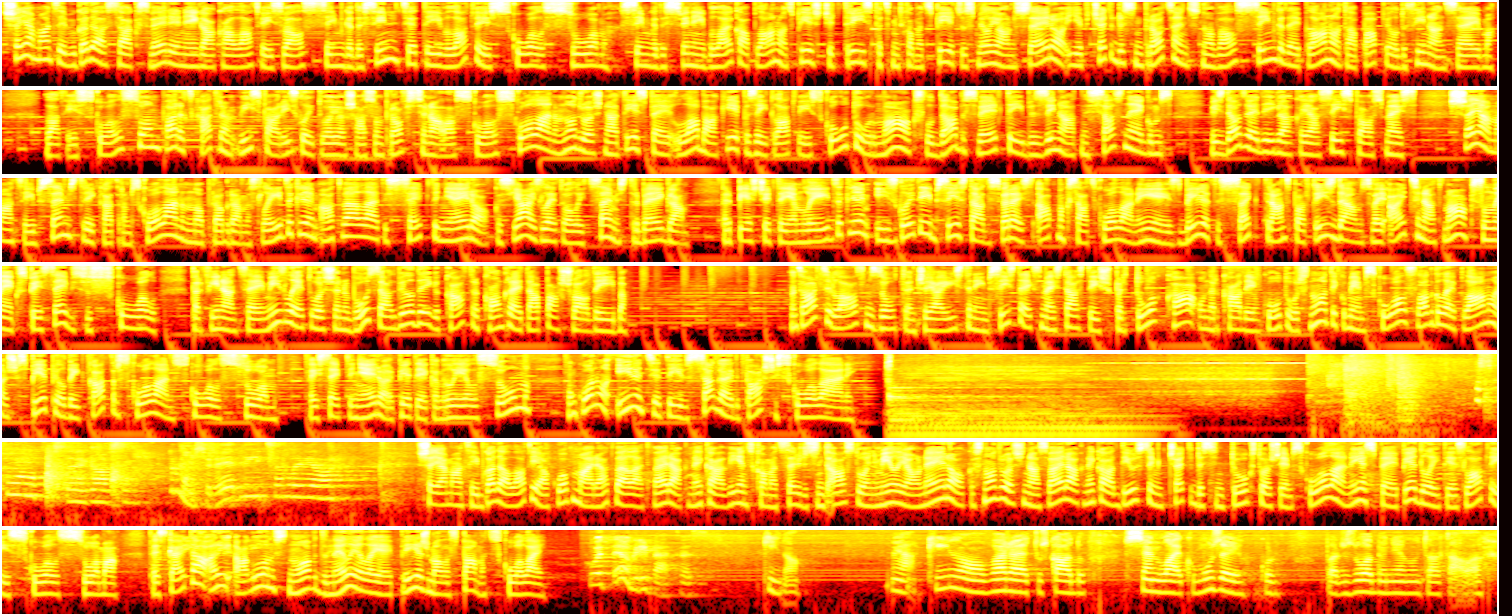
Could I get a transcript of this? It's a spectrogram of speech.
Šajā mācību gadā sākas vērienīgākā Latvijas valsts simtgades iniciatīva Latvijas skolas Soma. Simtgades svinību laikā plānots piešķirt 13,5 miljonus eiro, jeb 40% no valsts simtgadēji plānotā papildu finansējuma. Latvijas skolas Soma paredz katram vispār izglītojošās un profesionālās skolas skolēnam nodrošināt iespēju labāk iepazīt Latvijas kultūru, mākslu, dabas vērtības, zinātnes sasniegumus visdaudzveidīgākajās izpausmēs. Šajā mācību semestrī katram skolēnam no programmas līdzekļiem atvēlēti 7 eiro, kas jāizlieto līdz semestra beigām. Par piešķirtajiem līdzekļiem izglītības iestādes varēs apmaksāt skolēnu ieejas biļetes, sekt transporta izdevumus vai aicināt māksliniekus pie sevis uz skolu. Par finansējumu izlietošanu būs atbildīga katra konkrētā pašvaldība. Mans vārds ir Lāsmas Zute, un šajā īstenības izteiksmē stāstīšu par to, kā un ar kādiem kultūras notikumiem skolas Latvijā plānojušas piepildīt katra skolēna skolas somu. Vai 7 eiro ir pietiekami liela summa, un ko no iniciatīvas sagaida paši skolēni? Uz skolu pastaigāsim. Tur mums ir ēdnīca lejā. Šajā mācību gadā Latvijā kopumā ir atvēlēti vairāk nekā 1,68 miljonu eiro, kas nodrošinās vairāk nekā 240 tūkstošiem skolēnu iespēju piedalīties Latvijas skolas somā. Tā skaitā arī Aglonas novada nelielajai Priežmalas pamatskolai. Ko tev gribētos? Kino. Jā, kino varētu uz kādu senu laiku muzeju, kur par zobeniem un tā tālāk.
